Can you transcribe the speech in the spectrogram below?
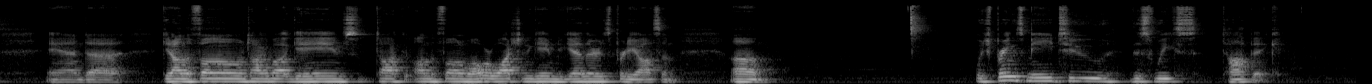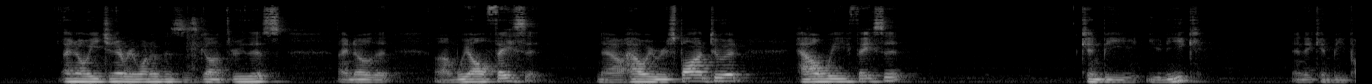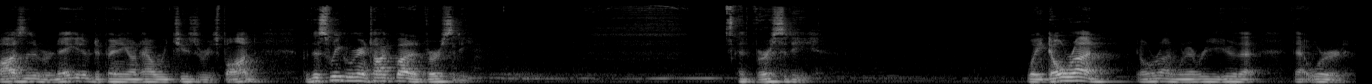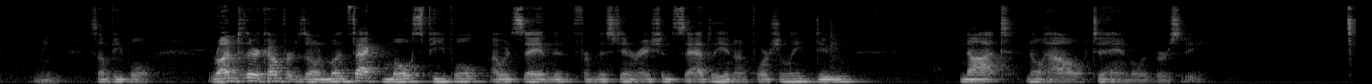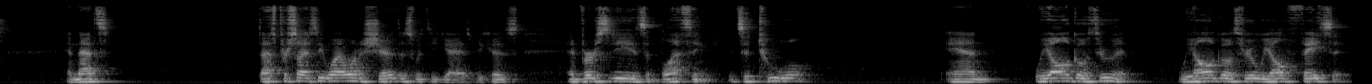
and uh, get on the phone, talk about games, talk on the phone while we're watching the game together. It's pretty awesome. Um, which brings me to this week's topic. I know each and every one of us has gone through this. I know that um, we all face it. Now, how we respond to it, how we face it, can be unique and it can be positive or negative depending on how we choose to respond. But this week we're going to talk about adversity. Adversity. Wait, don't run. Don't run whenever you hear that, that word. I mean, some people run to their comfort zone. In fact, most people, I would say, this, from this generation, sadly and unfortunately, do not know how to handle adversity. And that's that's precisely why I want to share this with you guys because adversity is a blessing. It's a tool. And we all go through it. We all go through, we all face it.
